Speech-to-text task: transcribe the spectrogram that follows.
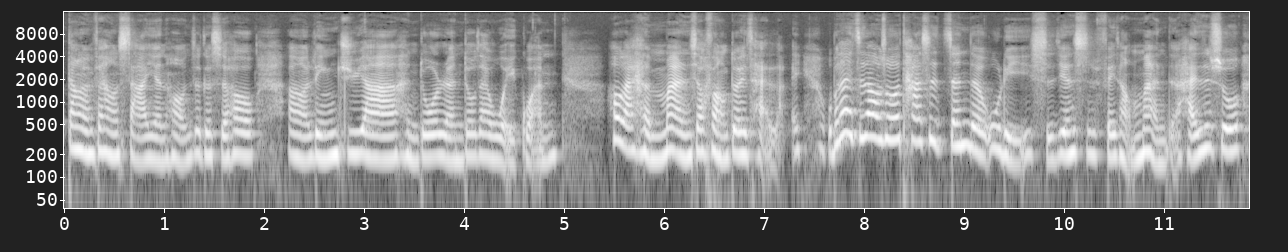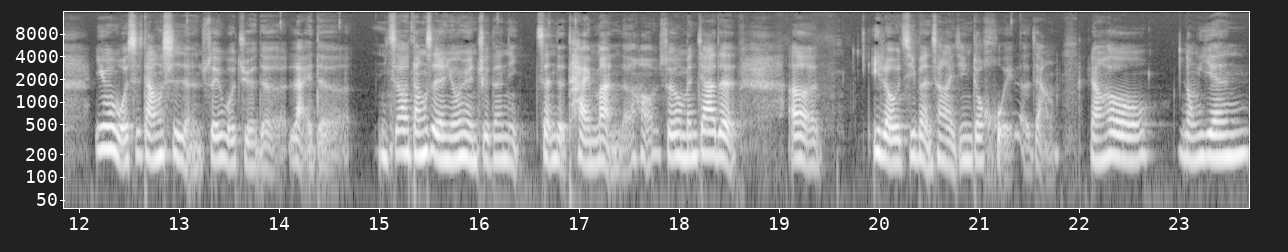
当然非常傻眼哈。这个时候，呃，邻居啊，很多人都在围观。后来很慢，消防队才来。我不太知道说他是真的物理时间是非常慢的，还是说因为我是当事人，所以我觉得来的。你知道，当事人永远觉得你真的太慢了哈。所以我们家的呃。一楼基本上已经都毁了，这样，然后浓烟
